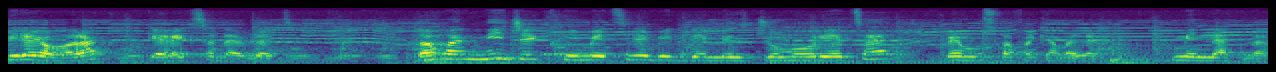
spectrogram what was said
birey olarak gerekse devlet. Daha nice kıymetini bildiğimiz Cumhuriyete ve Mustafa Kemal'e minnetle.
